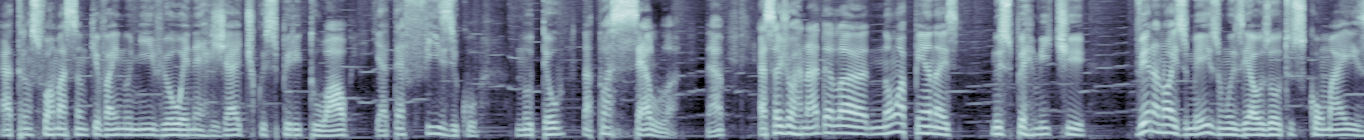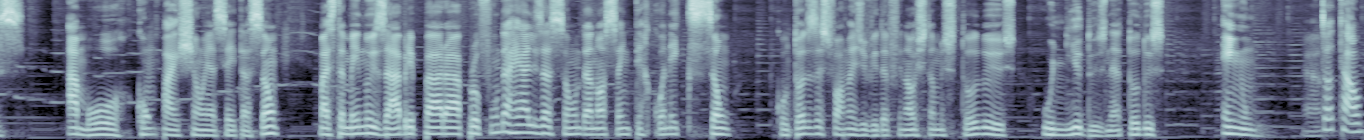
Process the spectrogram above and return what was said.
é a transformação que vai no nível energético, espiritual e até físico no teu na tua célula, né? Essa jornada ela não apenas nos permite ver a nós mesmos e aos outros com mais amor, compaixão e aceitação, mas também nos abre para a profunda realização da nossa interconexão com todas as formas de vida, afinal estamos todos unidos, né? Todos em um. Total.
